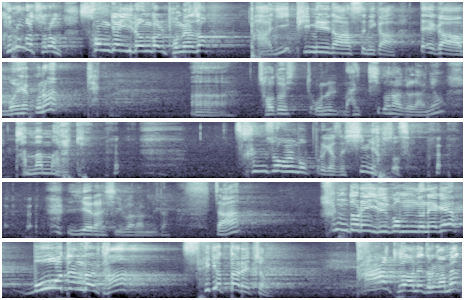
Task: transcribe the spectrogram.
그런 것처럼 성경 이런 걸 보면서 아 이 비밀이 나왔으니까 때가 뭐 했구나? 됐구나. 어, 저도 오늘 많이 피곤하걸랑요. 답만 말할게요. 찬송을 못 부르겠어 힘이 없어서. 이해를 하시기 바랍니다. 자 한돌의 일곱 눈에게 모든 걸 다 새겼다 그랬죠. 다 그 안에 들어가면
